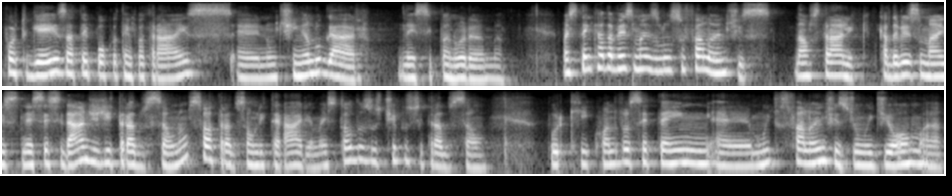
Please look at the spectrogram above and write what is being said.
português, até pouco tempo atrás, é, não tinha lugar nesse panorama. Mas tem cada vez mais luso-falantes na Austrália, cada vez mais necessidade de tradução, não só tradução literária, mas todos os tipos de tradução. Porque quando você tem é, muitos falantes de um idioma,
